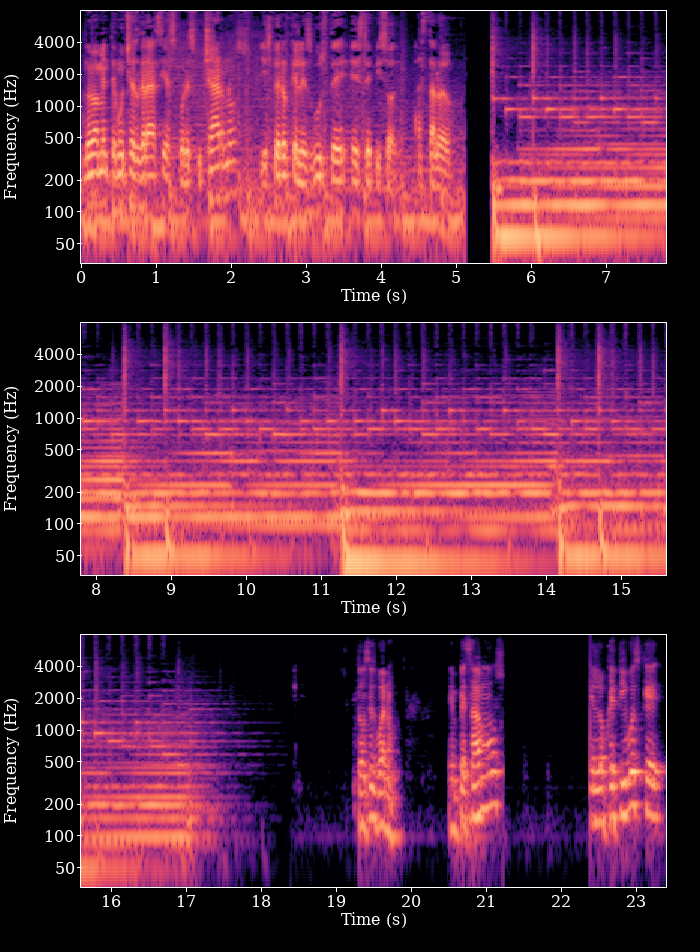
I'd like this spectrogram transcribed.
Nuevamente muchas gracias por escucharnos y espero que les guste este episodio. Hasta luego. Entonces, bueno, empezamos. El objetivo es que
